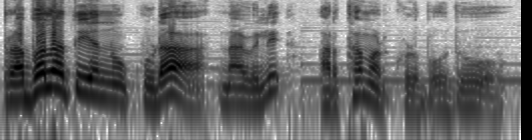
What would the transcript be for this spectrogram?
ಪ್ರಬಲತೆಯನ್ನು ಕೂಡ ನಾವಿಲ್ಲಿ ಅರ್ಥ ಮಾಡ್ಕೊಳ್ಬೋದು.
